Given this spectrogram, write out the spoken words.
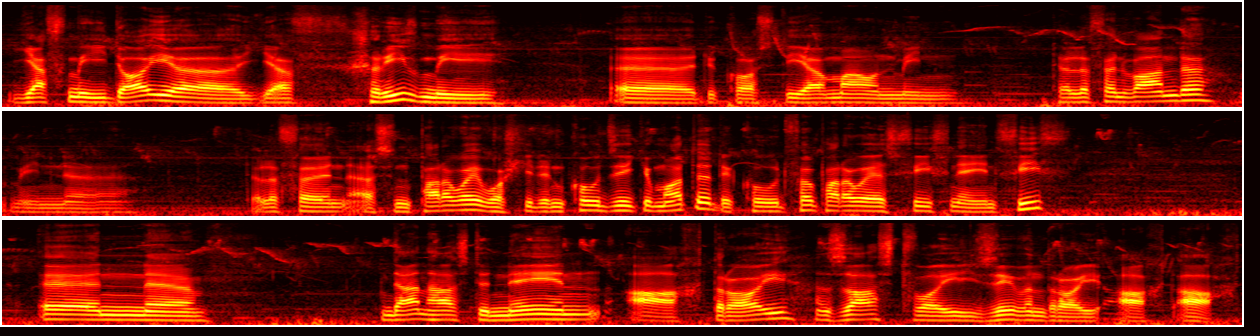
Je hebt me idee, uh, je schreef me, uh, du kost die allemaal aan mijn telefoon wanden. Mijn uh, telefoon is in Paraguay, waar je de code ziet gemaakt. De code voor Paraguay is 595. En... Uh, dan hast du 983 62788.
